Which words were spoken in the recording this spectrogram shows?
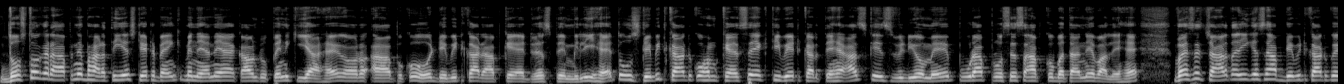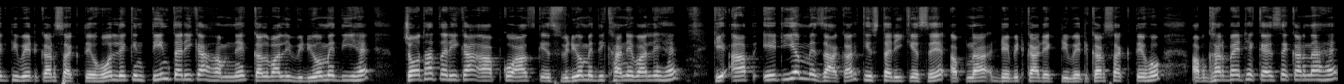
दोस्तों, अगर आपने भारतीय स्टेट बैंक में नया नया अकाउंट ओपन किया है और आपको डेबिट कार्ड आपके एड्रेस पे मिली है तो उस डेबिट कार्ड को हम कैसे एक्टिवेट करते हैं? आज के इस वीडियो में पूरा प्रोसेस आपको बताने वाले हैं। वैसे चार तरीके से आप डेबिट कार्ड को एक्टिवेट कर सकते हो, लेकिन तीन तरीका हमने कल वाली वीडियो में दी है। चौथा तरीका आपको आज के इस वीडियो में दिखाने वाले हैं कि आप एटीएम में जाकर किस तरीके से अपना डेबिट कार्ड एक्टिवेट कर सकते हो। अब घर बैठे कैसे करना है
